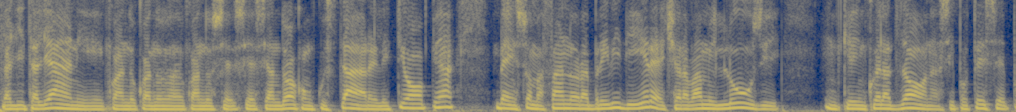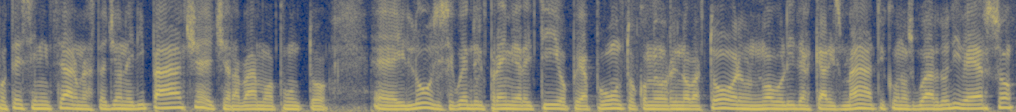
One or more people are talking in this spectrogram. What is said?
dagli italiani quando, quando, quando si, si, si, andò a conquistare l'Etiopia, beh insomma fanno rabbrividire, ci eravamo illusi che in quella zona si potesse, potesse, iniziare una stagione di pace, ci eravamo appunto eh, illusi seguendo il premier etiope appunto come un rinnovatore, un nuovo leader carismatico, uno sguardo diverso.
